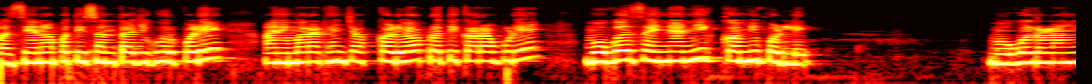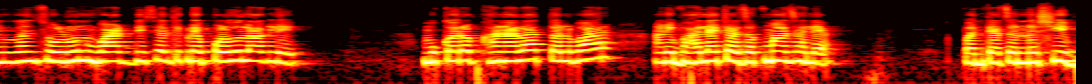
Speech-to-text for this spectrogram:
पण सेनापती संताजी घोरपडे आणि मराठ्यांच्या कडव्या प्रतिकारापुढे मोगल सैन्यांनी कमी पडले. मोगल रणांगण सोडून वाट दिसेल तिकडे पळू लागले. मुकरब खानाला तलवार आणि भाल्याच्या जखमा झाल्या. पण त्याचं नशीब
